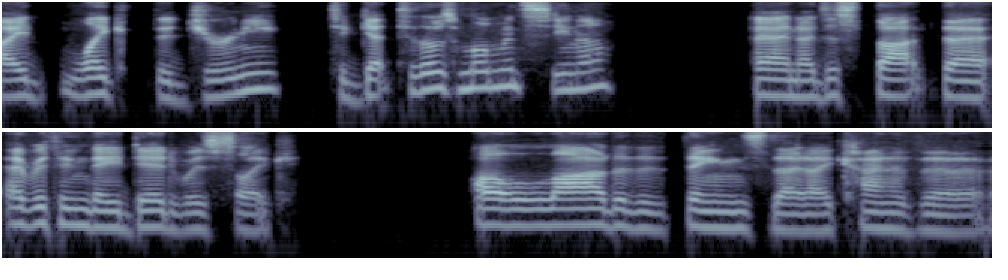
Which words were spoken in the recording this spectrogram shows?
I liked the journey to get to those moments. You know, and I just thought that everything they did was like a lot of the things that I kind of uh,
